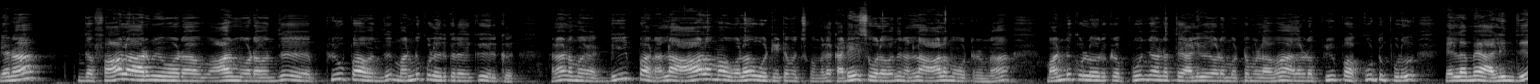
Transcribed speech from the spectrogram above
ஏன்னா இந்த ஃபால் ஆர்மியோட ஆர்மோட வந்து பியூப்பா வந்து மண்ணுக்குள்ளே இருக்கிறதுக்கு இருக்குது அதனால் நம்ம டீப்பாக நல்லா ஆழமாக உழவு ஓட்டிட்டோம் வச்சுக்கோங்களேன். கடைசி உழவு வந்து நல்லா ஆழமாக ஓட்டுறோம்னா மண்ணுக்குள்ளே இருக்கிற பூஞ்சானத்தை அழிவதோடு மட்டும் இல்லாமல் அதோட பியூப்பா கூட்டுப்புழு எல்லாமே அழிந்து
